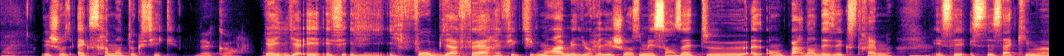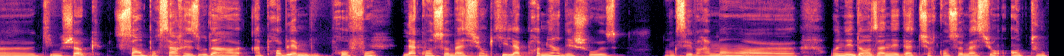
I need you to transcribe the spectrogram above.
ouais. des choses extrêmement toxiques. D'accord. Il, faut bien faire, effectivement, améliorer les choses, mais sans être. Euh, on part dans des extrêmes. Mm. Et c'est ça qui me, qui me choque. Sans pour ça résoudre un, un, problème profond, la consommation, qui est la première des choses. Donc c'est vraiment. Euh, on est dans un état de surconsommation en tout.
